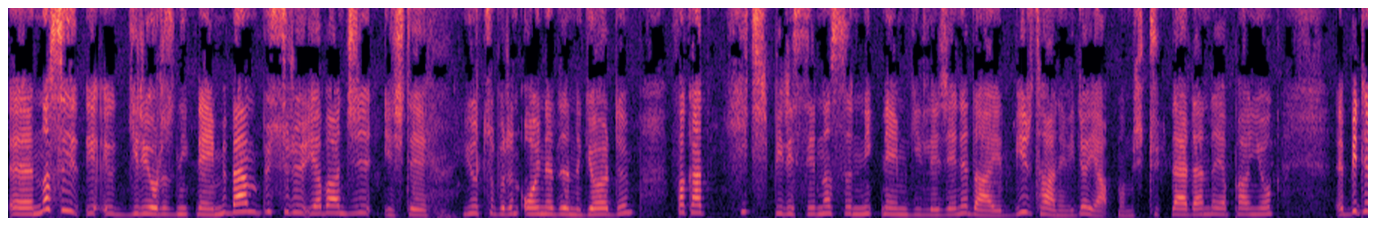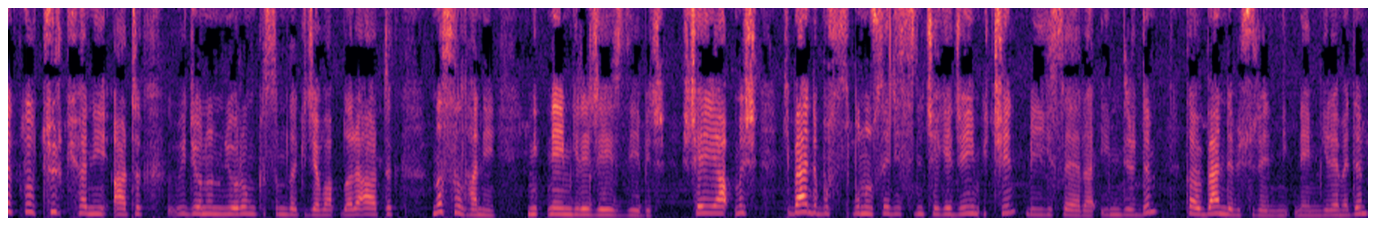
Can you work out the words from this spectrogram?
Ee, nasıl e, giriyoruz nickname'i? Ben bir sürü yabancı işte YouTuber'ın oynadığını gördüm. Fakat hiçbirisi nasıl nickname girileceğine dair bir tane video yapmamış. Türklerden de yapan yok. E, Bir de Türk hani artık videonun yorum kısmındaki cevapları artık nasıl hani nickname gireceğiz diye bir şey yapmış ki ben de bu bunun serisini çekeceğim için bilgisayara indirdim. Tabi ben de bir süre nickname giremedim.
